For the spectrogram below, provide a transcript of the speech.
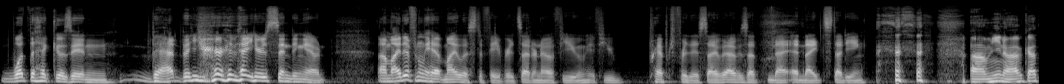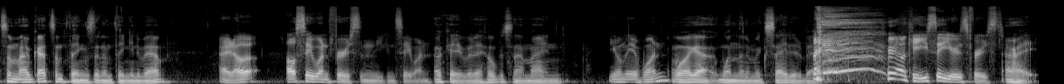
what the heck goes in that that you're that you're sending out? Um, I definitely have my list of favorites. I don't know if you if you prepped for this. I, I was up ni- at night studying. Um, you know, I've got some I've got some things that I'm thinking about. All right, I'll I'll say one first, and you can say one. Okay, but I hope it's not mine. You only have one. Well, I got one that I'm excited about. okay, you say yours first. All right.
